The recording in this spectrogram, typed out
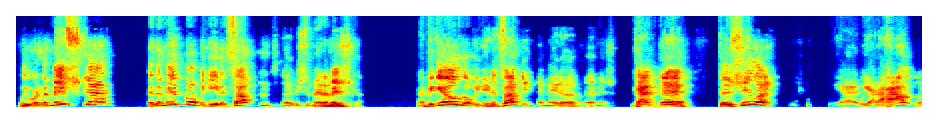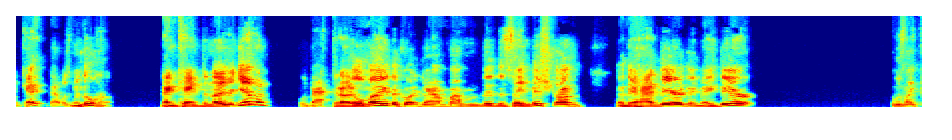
we were in the Mishkan, in the Midbar, we needed something. So we should made a Mishkan. And Gilgal, we needed something. They made a, a Mishkan. Got the, Shilai. Yeah, we had a house. Okay, that was Menucha. Then came the Neva Givon. We're back to the Ilmei, according to Rambam, the, the same Mishkan that they had there, they made there. It was like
